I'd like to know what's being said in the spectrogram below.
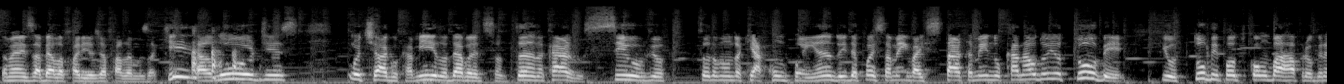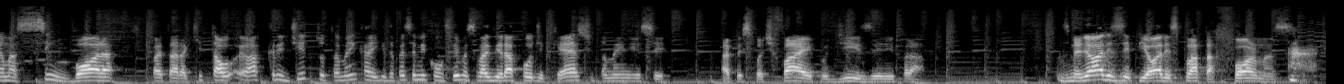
Também a Isabela Faria, já falamos aqui. A Lourdes, o Thiago Camilo, Débora de Santana, Carlos Silvio, todo mundo aqui acompanhando e depois também vai estar também no canal do YouTube, youtube.com/barra programa Simbora. Vai estar aqui tal. Eu acredito também, Kaique, depois você me confirma se vai virar podcast também esse vai para Spotify, para o Deezer e para as melhores e piores plataformas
